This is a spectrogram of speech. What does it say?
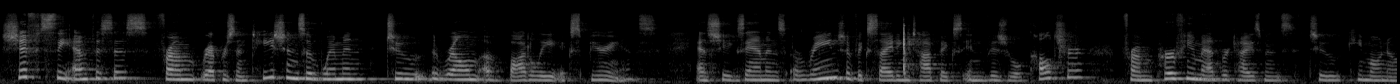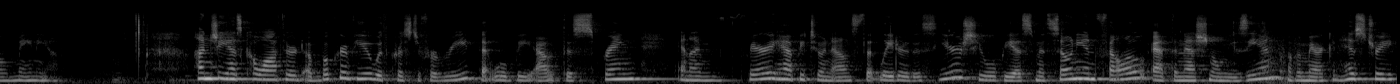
shifts the emphasis from representations of women to the realm of bodily experience as she examines a range of exciting topics in visual culture, from perfume advertisements to kimono mania. Hanji has co-authored a book review with Christopher Reed that will be out this spring, and I'm very happy to announce that later this year she will be a Smithsonian Fellow at the National Museum of American History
